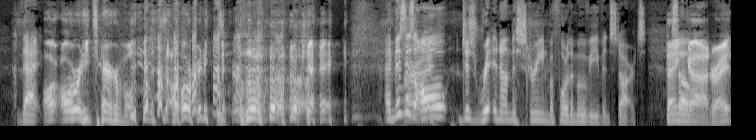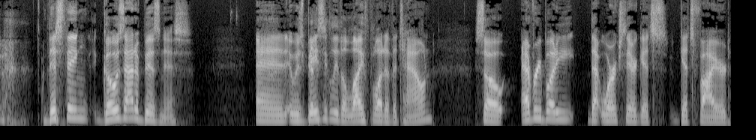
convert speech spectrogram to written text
that Al- already terrible. It's already terrible. Okay. And this is All right. all just written on the screen before the movie even starts. Thank So- God, right? this thing goes out of business and it was basically the lifeblood of the town. So everybody that works there gets gets fired.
